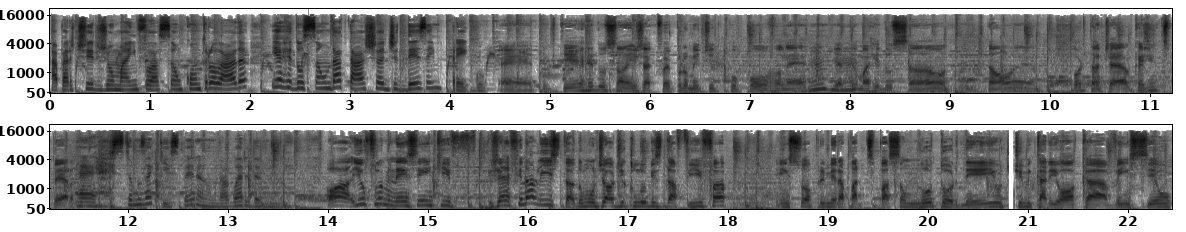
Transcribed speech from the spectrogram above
a partir de uma inflação controlada e a redução da taxa de desemprego. É, tem que ter redução aí, já que foi prometido pro povo, né? Uhum. Ia ter uma redução, então é importante, é o que a gente espera. É, estamos aqui esperando, aguardando. Ó, e o Fluminense, hein, que já é finalista do Mundial de Clubes da FIFA em sua primeira participação no torneio. O time carioca venceu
